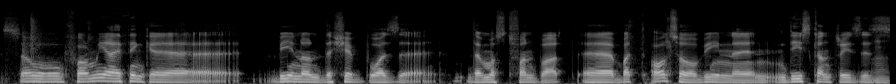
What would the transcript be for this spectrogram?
so for me, I think uh, being on the ship was uh, the most fun part. Uh, but also being in these countries is Mm.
